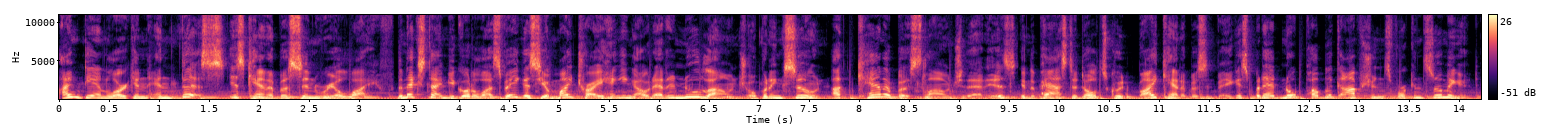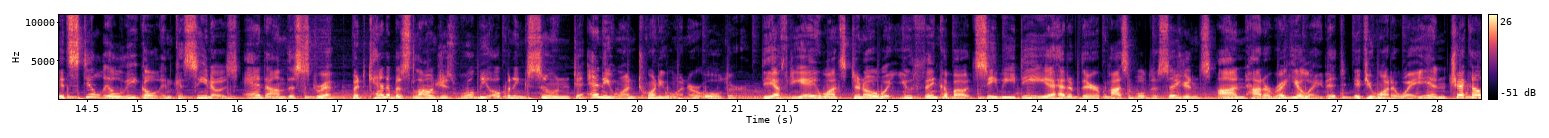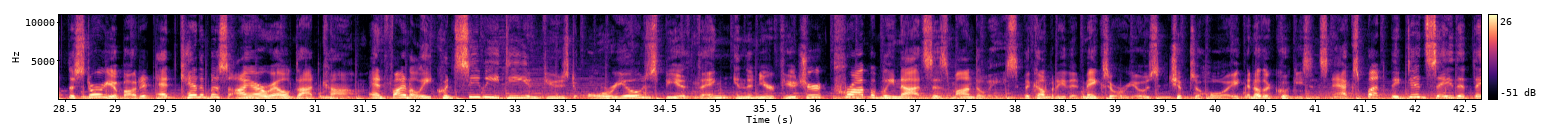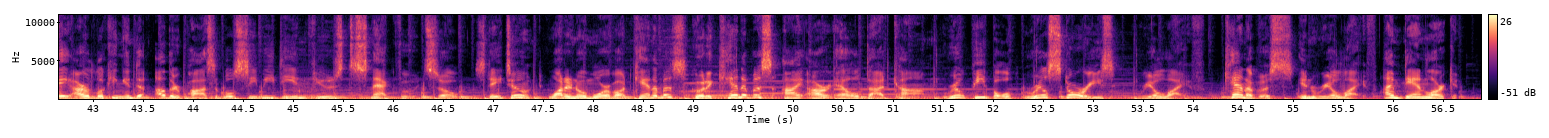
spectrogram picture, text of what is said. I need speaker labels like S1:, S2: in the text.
S1: I'm Dan Larkin, and this is Cannabis in Real Life. The next time you go to Las Vegas, you might try hanging out at a new lounge opening soon. A cannabis lounge, that is. In the past, adults could buy cannabis in Vegas but had no public options for consuming it. It's still illegal in casinos and on the strip, but cannabis lounges will be opening soon to anyone 21 or older. The FDA wants to know what you think about CBD ahead of their possible decisions on how to regulate it. If you want to weigh in, check out the story about it at cannabis cannabisirl.com. And finally, could CBD infused Oreos be a thing in the near future? Probably not, says Mondelez, the company that makes Oreos, Chips Ahoy, and other cookies and snacks, but they did say that they are looking into other possible CBD infused snack foods, so stay tuned. Want to know more about cannabis? Go to cannabisirl.com. Real people, real stories, real life. Cannabis in real life. I'm Dan Larkin.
